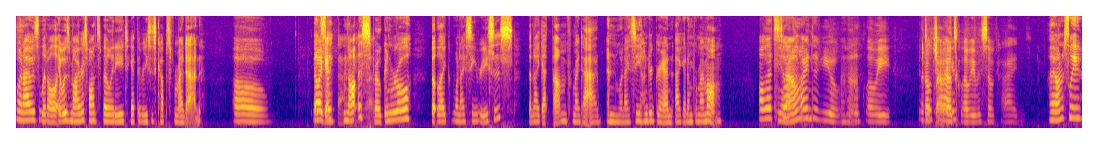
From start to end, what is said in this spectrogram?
When I was little, it was my responsibility to get the Reese's cups for my dad. oh. No, it's I get like that. Not get a that. spoken rule, but like when I see Reese's, then I get them for my dad, and when I see hundred grand, I get them for my mom. Oh, that's You so know? kind of you, Uh-huh. little Chloe. Little Little, child's Chloe was so kind. I honestly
